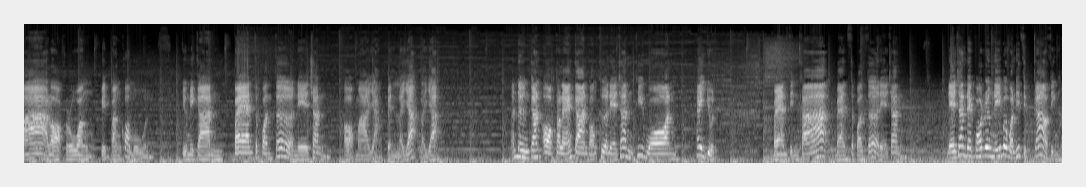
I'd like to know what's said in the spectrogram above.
มาหลอกลวงปิดบังข้อมูล จึงมีการแบนสปอนเซอร์เนชั่นออกมาอย่างเป็นระยะระยะ อันหนึ่งการออกแถลงการของเครือเนชั่นที่วอนให้หยุด แบรนด์สินค้า แบรนด์สปอนเซอร์เนชั่น เนชั่นได้โพสต์เรื่องนี้เมื่อวันที่ 19 สิงห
